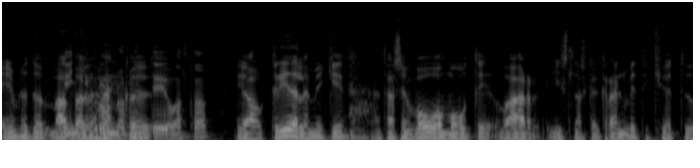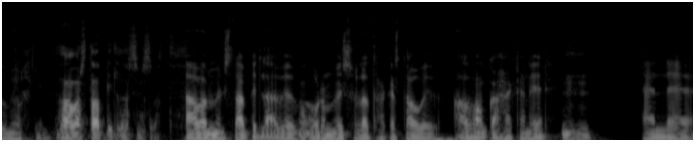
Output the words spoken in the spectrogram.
einflutu Gengi matvælin krónar hækkuðu já, gríðarlega mikið en það sem vó á móti var íslenska grænmiti kjötið og mjólkin Það var stabíla sem sagt. það var mun stabila, við Já. vorum vissulega að takast á við aðfangahækkanir Mm en eh,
